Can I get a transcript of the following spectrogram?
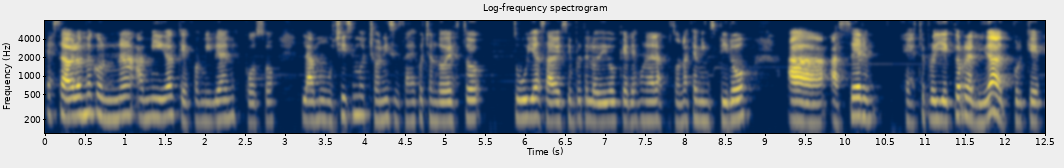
estaba hablando con una amiga que es familia de mi esposo, la amo muchísimo, Choni, si estás escuchando esto, tú ya sabes, siempre te lo digo, que eres una de las personas que me inspiró a hacer este proyecto realidad, porque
